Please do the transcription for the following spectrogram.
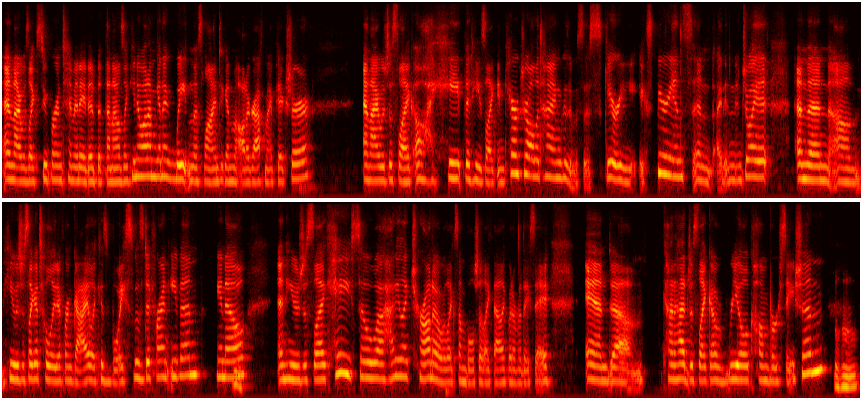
And I was like super intimidated, but then I was like, you know what? I'm gonna wait in this line to get him to autograph my picture. And I was just like, oh, I hate that he's like in character all the time because it was a scary experience and I didn't enjoy it. And then um, he was just like a totally different guy. Like his voice was different, even, you know? And he was just like, hey, so uh, how do you like Toronto? Or like some bullshit like that, like whatever they say. And um, kind of had just like a real conversation. Mhm.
